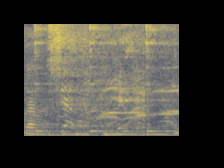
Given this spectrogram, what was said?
감 사.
